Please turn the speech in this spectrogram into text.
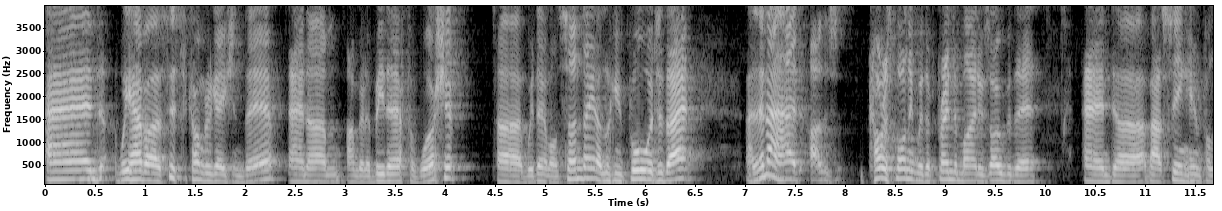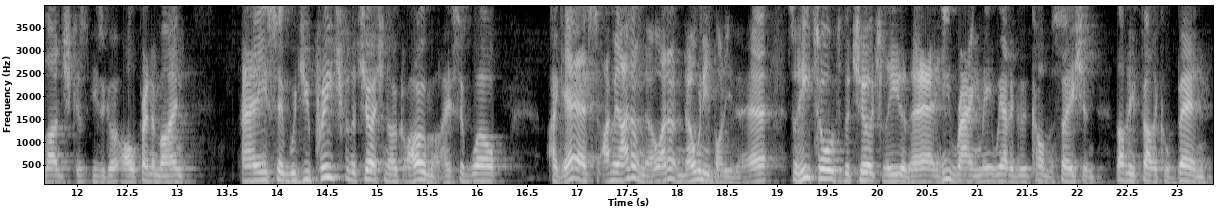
And we have a sister congregation there, and um, I'm going to be there for worship uh, with them on Sunday. I'm looking forward to that. And then I had I was corresponding with a friend of mine who's over there, and uh, about seeing him for lunch because he's an old friend of mine. And he said, "Would you preach for the church in Oklahoma?" I said, "Well." I guess. I mean, I don't know. I don't know anybody there. So he talked to the church leader there and he rang me. We had a good conversation. Lovely fellow called Ben.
